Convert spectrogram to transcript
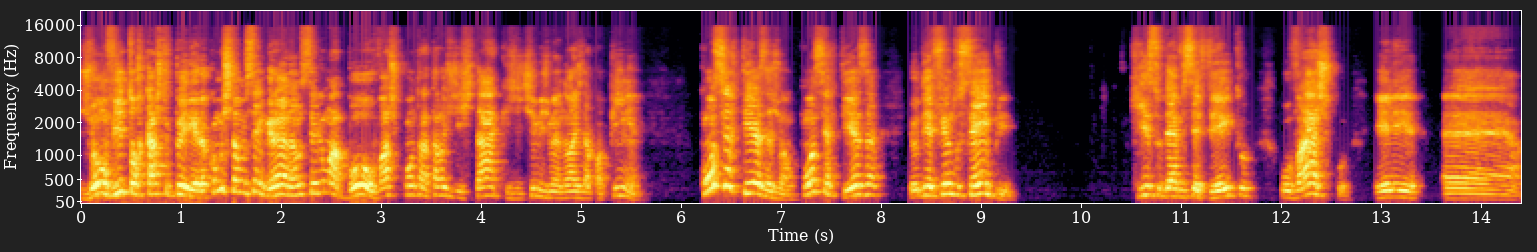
João Vitor Castro Pereira, como estamos sem grana, não seria uma boa o Vasco contratar os destaques de times menores da Copinha? Com certeza, João, com certeza. Eu defendo sempre que isso deve ser feito. O Vasco, ele. É...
